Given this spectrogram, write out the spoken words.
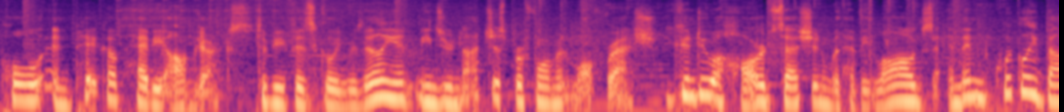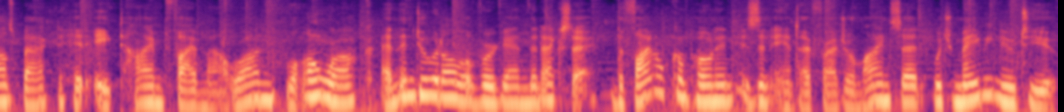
pull, and pick up heavy objects. To be physically resilient means you're not just performant while fresh. You can do a hard session with heavy logs and then quickly bounce back to hit a timed 5 mile run, long ruck, and then do it all over again the next day. The final component is an anti-fragile mindset mindset, which may be new to you.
